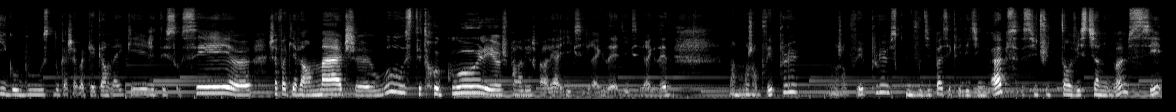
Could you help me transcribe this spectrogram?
ego boost. Donc à chaque fois que quelqu'un me likait, j'étais saucée. chaque fois qu'il y avait un match, c'était trop cool. Et je parlais, je parlais à X, Y, Z, X, Y, Z. Maman, j'en pouvais plus. J'en pouvais plus. Ce qu'on ne vous dit pas, c'est que les dating apps, si tu t'investis un minimum, c'est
